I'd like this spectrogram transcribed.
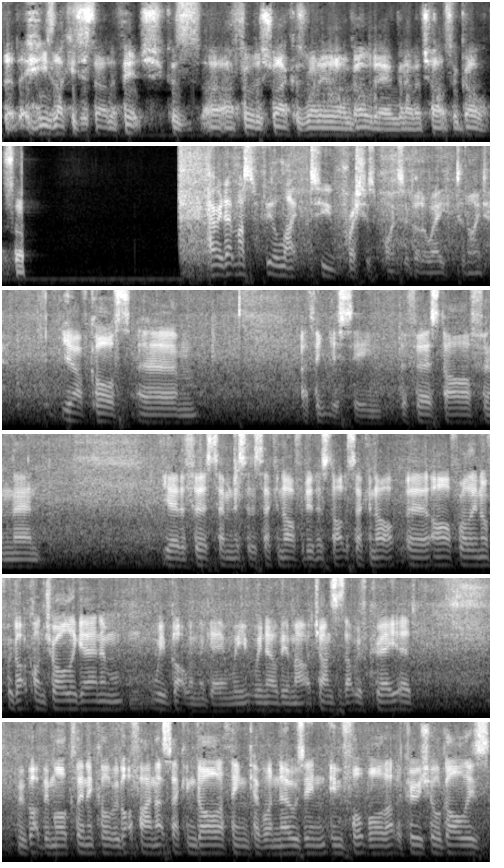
that he's lucky to stay on the pitch because I, I feel the striker's running in on goal there and going to have a chance at goal. So. Harry, that must feel like two precious points have got away tonight. Yeah, of course. Um, I think you've seen the first half, and then yeah, the first 10 minutes of the second half, we didn't start the second half, uh, half well enough. We got control again, and we've got to win the game. We, we know the amount of chances that we've created. We've got to be more clinical. We've got to find that second goal. I think everyone knows in, in football that the crucial goal is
